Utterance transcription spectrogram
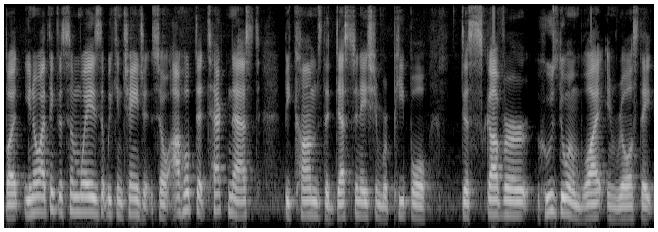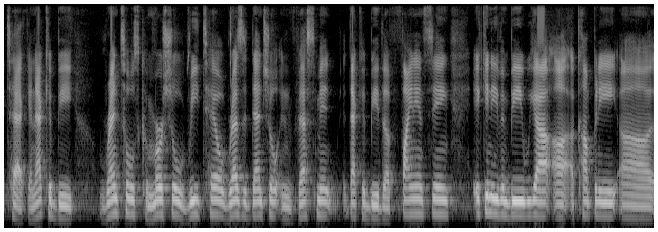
But you know, I think there's some ways that we can change it. So I hope that TechNest becomes the destination where people discover who's doing what in real estate tech, and that could be rentals, commercial, retail, residential, investment. That could be the financing. It can even be we got uh, a company uh,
